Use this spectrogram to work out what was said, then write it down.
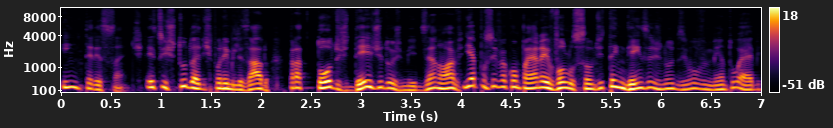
interessantes. Esse estudo é disponibilizado para todos desde 2019 e é possível acompanhar a evolução de tendências no desenvolvimento web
